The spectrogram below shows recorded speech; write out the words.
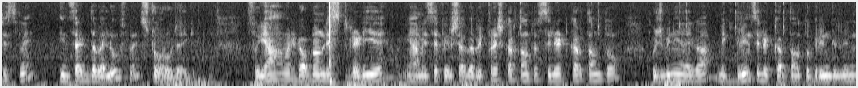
जिसमें इनसाइड द वैल्यू उसमें स्टोर हो जाएगी सो so, यहाँ हमारी ड्रॉप डाउन लिस्ट रेडी है यहाँ मैं इसे फिर से अगर रिफ्रेश करता हूँ तो सिलेक्ट करता हूँ तो कुछ भी नहीं आएगा। मैं ग्रीन सेलेक्ट करता हूँ तो ग्रीन ग्रीन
